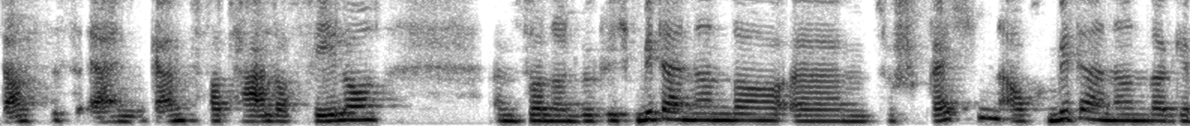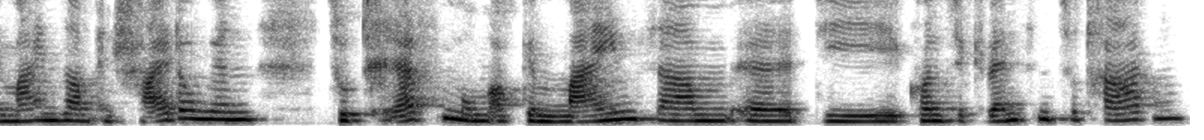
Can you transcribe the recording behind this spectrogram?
das ist ein ganz fataler Fehler, ähm, sondern wirklich miteinander ähm, zu sprechen, auch miteinander gemeinsam Entscheidungen zu treffen, um auch gemeinsam äh, die Konsequenzen zu tragen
